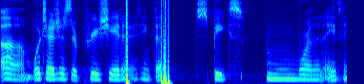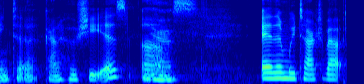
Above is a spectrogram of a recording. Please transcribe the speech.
Um, which I just appreciated. I think that speaks more than anything to kind of who she is. Um, yes. and then we talked about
